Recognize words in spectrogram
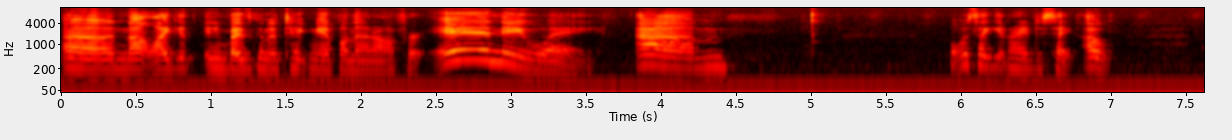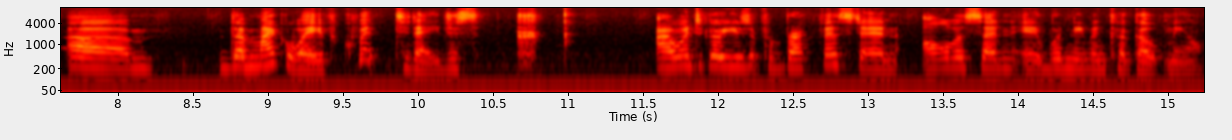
Uh, not like anybody's going to take me up on that offer. Anyway, um, what was I getting ready to say? Oh, um, the microwave quit today. Just, I went to go use it for breakfast, and all of a sudden, it wouldn't even cook oatmeal.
